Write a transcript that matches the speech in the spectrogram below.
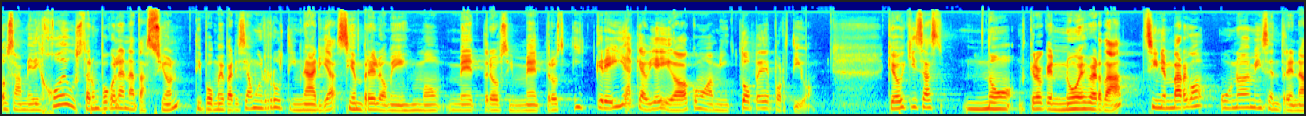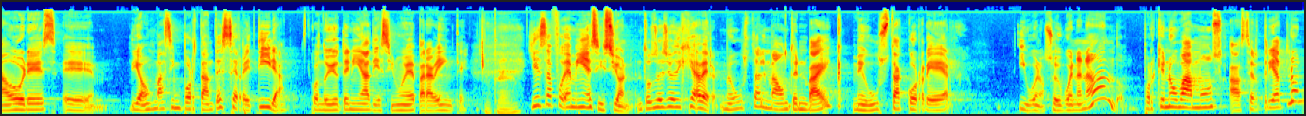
o sea, me dejó de gustar un poco la natación, tipo me parecía muy rutinaria, siempre lo mismo, metros y metros, y creía que había llegado como a mi tope deportivo que hoy quizás no, creo que no es verdad. Sin embargo, uno de mis entrenadores, eh, digamos, más importantes se retira cuando yo tenía 19 para 20. Y esa fue mi decisión. Entonces yo dije, a ver, me gusta el mountain bike, me gusta correr y bueno, soy buena nadando. ¿Por qué no vamos a hacer triatlón?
